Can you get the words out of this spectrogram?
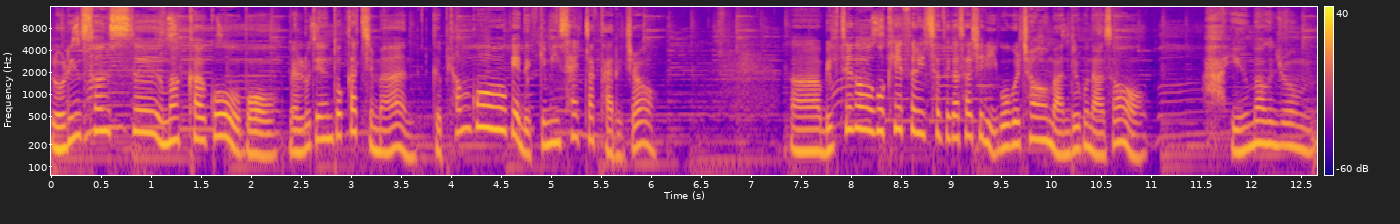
롤링스톤스 음악하고 뭐 멜로디는 똑같지만 그 편곡의 느낌이 살짝 다르죠. 아, 믹 재거하고 키스 리차드가 사실 이 곡을 처음 만들고 나서 아, 이 음악은 좀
